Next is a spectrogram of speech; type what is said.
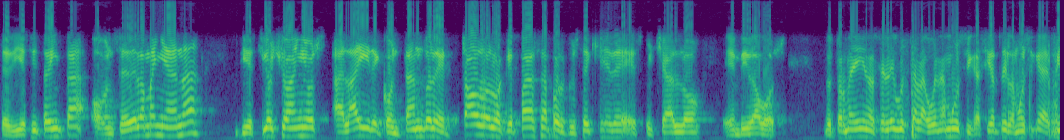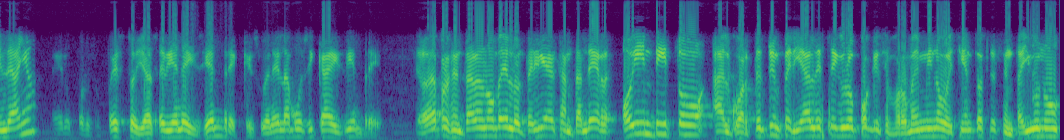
de 10 y 30 a 11 de la mañana 18 años al aire contándole todo lo que pasa porque usted quiere escucharlo en viva voz. Doctor Medina, ¿a usted le gusta la buena música, cierto? ¿Y la música de fin de año? Pero por supuesto, ya se viene diciembre, que suene la música de diciembre. Se va a presentar a nombre de Lotería de Santander. Hoy invito al Cuarteto Imperial, este grupo que se formó en 1961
